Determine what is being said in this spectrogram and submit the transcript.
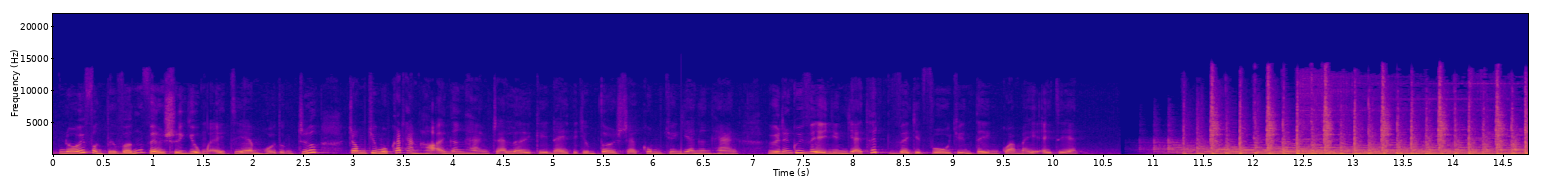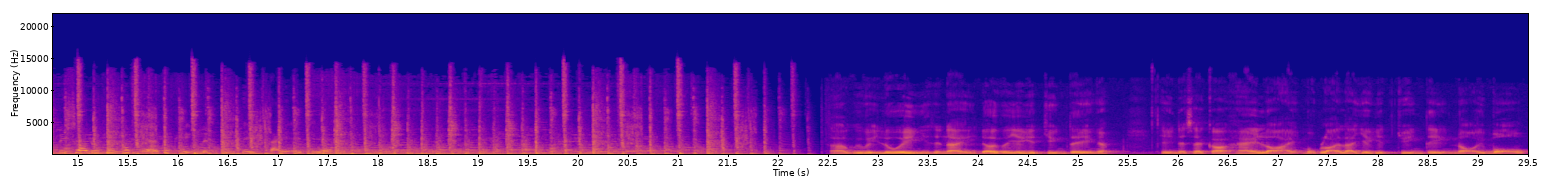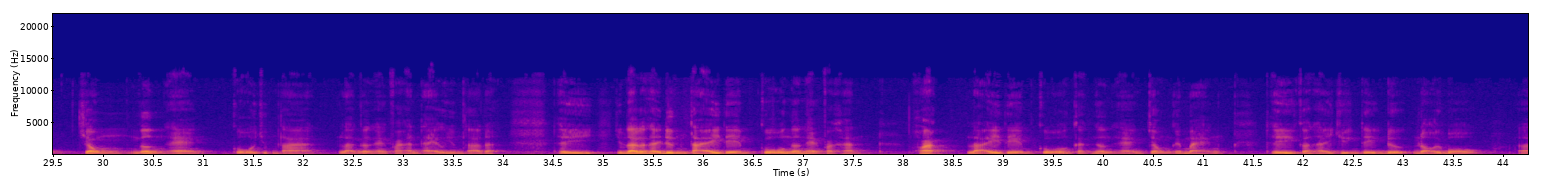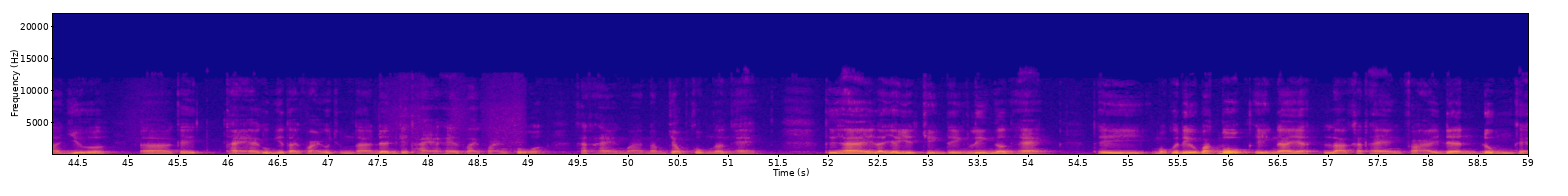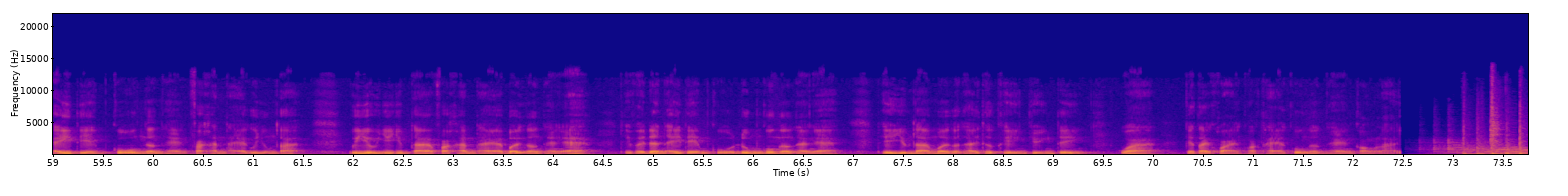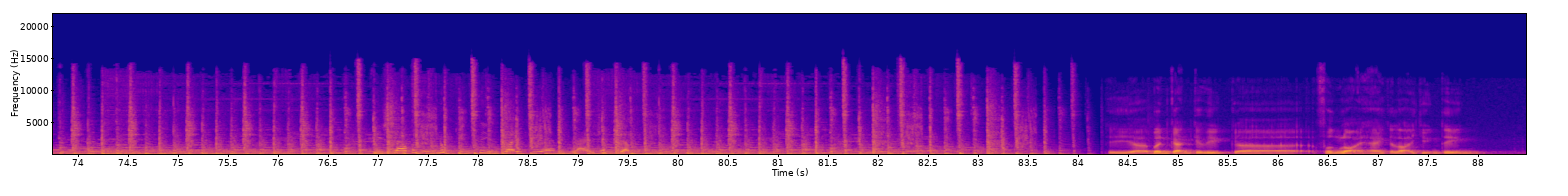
tiếp nối phần tư vấn về sử dụng ATM hồi tuần trước. Trong chuyên mục khách hàng hỏi ngân hàng trả lời kỳ này thì chúng tôi sẽ cùng chuyên gia ngân hàng gửi đến quý vị những giải thích về dịch vụ chuyển tiền qua máy ATM. Vì sao đôi khi không thể thực hiện lệnh chuyển tiền tại ATM? À, quý vị lưu ý như thế này, đối với giao dịch chuyển tiền á, thì nó sẽ có hai loại một loại là giao dịch chuyển tiền nội bộ trong ngân hàng của chúng ta là ngân hàng phát hành thẻ của chúng ta đó thì chúng ta có thể đứng tại ATM của ngân hàng phát hành hoặc là ATM của các ngân hàng trong cái mạng thì có thể chuyển tiền được nội bộ à, giữa à, cái thẻ cũng như tài khoản của chúng ta đến cái thẻ hay là tài khoản của khách hàng mà nằm trong cùng ngân hàng. Thứ hai là giao dịch chuyển tiền liên ngân hàng thì một cái điều bắt buộc hiện nay á, là khách hàng phải đến đúng cái ATM của ngân hàng phát hành thẻ của chúng ta. Ví dụ như chúng ta phát hành thẻ bởi ngân hàng A thì phải đến ATM của đúng của ngân hàng A thì chúng ta mới có thể thực hiện chuyển tiền qua cái tài khoản hoặc thẻ của ngân hàng còn lại. Thì à, bên cạnh cái việc à, phân loại hai cái loại chuyển tiền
